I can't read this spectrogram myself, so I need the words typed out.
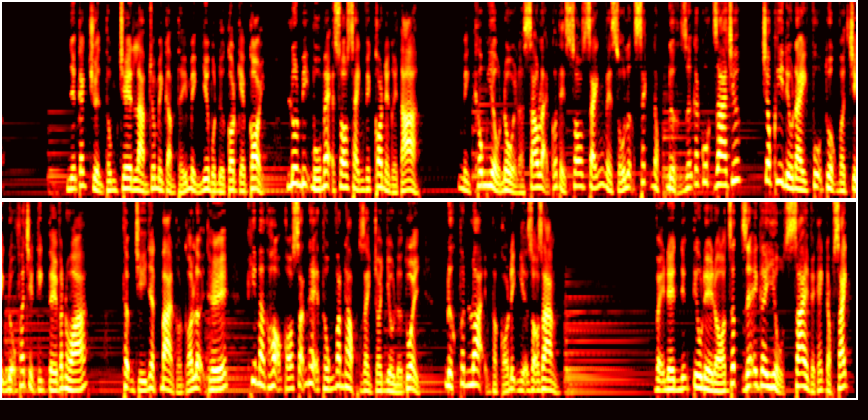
Những cách truyền thông trên làm cho mình cảm thấy mình như một đứa con kém cỏi, luôn bị bố mẹ so sánh với con nhà người ta. Mình không hiểu nổi là sao lại có thể so sánh về số lượng sách đọc được giữa các quốc gia chứ, trong khi điều này phụ thuộc vào trình độ phát triển kinh tế văn hóa. Thậm chí Nhật Bản còn có lợi thế khi mà họ có sẵn hệ thống văn học dành cho nhiều lứa tuổi, được phân loại và có định nghĩa rõ ràng. Vậy nên những tiêu đề đó rất dễ gây hiểu sai về cách đọc sách.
